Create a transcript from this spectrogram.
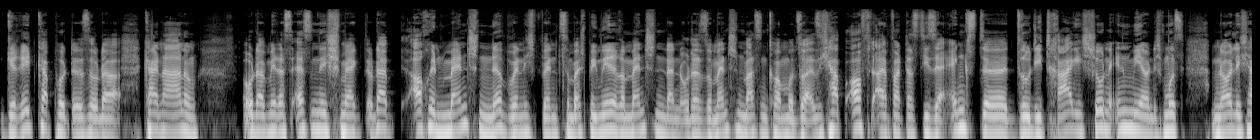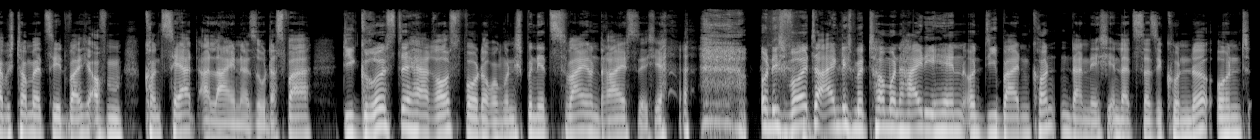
Gerät kaputt ist oder keine Ahnung oder mir das Essen nicht schmeckt oder auch in Menschen, ne, wenn ich, wenn zum Beispiel mehrere Menschen dann oder so Menschenmassen kommen und so. Also ich habe oft einfach, dass diese Ängste, so die trage ich schon in mir und ich muss. Neulich habe ich Tom erzählt, war ich auf dem Konzert alleine. So, das war die größte Herausforderung und ich bin jetzt 32, ja. Und ich wollte eigentlich mit Tom und Heidi hin und die beiden konnten dann nicht in letzter Sekunde. Und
